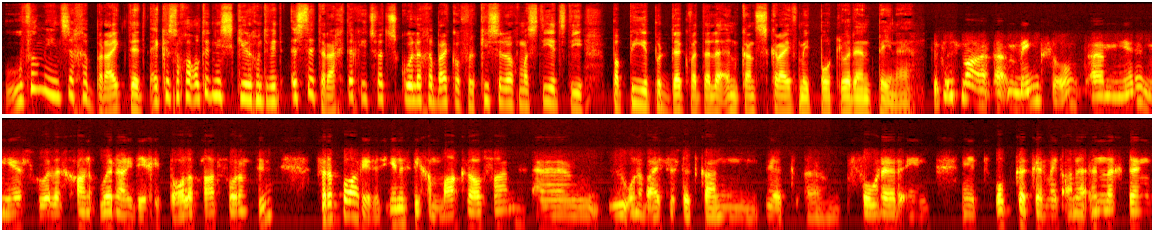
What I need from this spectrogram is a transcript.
Hoeveel mense gebruik dit? Ek is nog altyd nuuskierig om te weet, is dit regtig iets wat skole gebruik of verkies hulle nog maar steeds die papierproduk wat hulle in kan skryf met potlode en penne? Dit is maar 'n mengsel. Um, meer en meer skole gaan oor na die digitale platform toe vir 'n paar redes. Een is die gemak daarvan, ehm um, hoe onderwysers dit kan weet ehm um, vorder en net opkikker met ander inligting.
